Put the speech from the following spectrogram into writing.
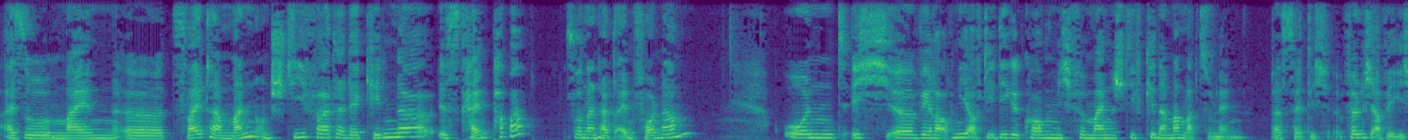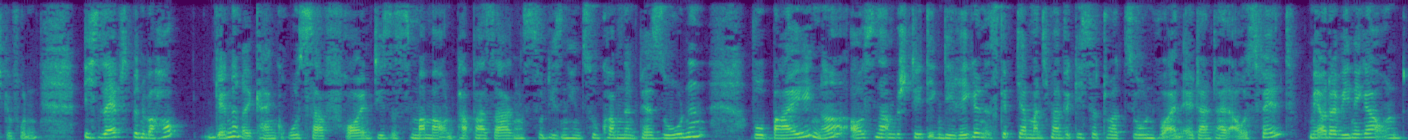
Also mein äh, zweiter Mann und Stiefvater der Kinder ist kein Papa, sondern hat einen Vornamen. Und ich äh, wäre auch nie auf die Idee gekommen, mich für meine Stiefkinder Mama zu nennen. Das hätte ich völlig abwegig gefunden. Ich selbst bin überhaupt generell kein großer Freund dieses Mama und Papa Sagens zu diesen hinzukommenden Personen. Wobei, ne, Ausnahmen bestätigen die Regeln. Es gibt ja manchmal wirklich Situationen, wo ein Elternteil ausfällt, mehr oder weniger, und,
